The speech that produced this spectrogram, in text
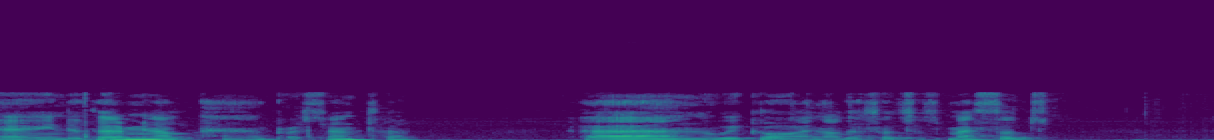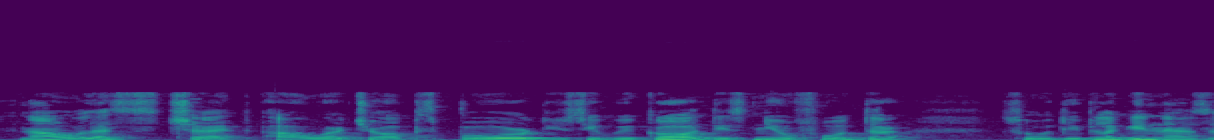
uh, in the terminal and press enter. And we got another success message. Now let's check our jobs board. You see we got this new folder so the plugin has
